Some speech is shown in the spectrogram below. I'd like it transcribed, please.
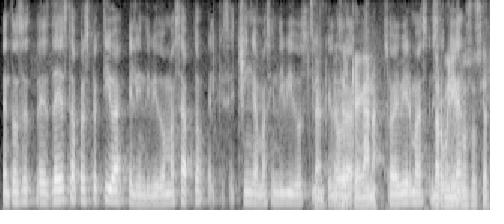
Entonces, desde esta perspectiva, el individuo más apto, el que se chinga más individuos, el que logra gana. sobrevivir más. Darwinismo social.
